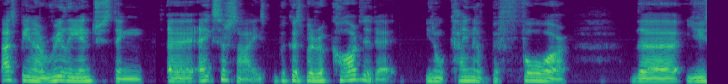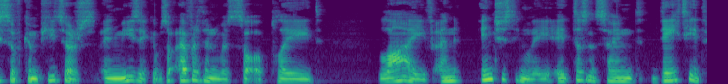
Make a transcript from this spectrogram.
that's been a really interesting uh, exercise because we recorded it, you know, kind of before the use of computers in music. It was everything was sort of played live, and interestingly, it doesn't sound dated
